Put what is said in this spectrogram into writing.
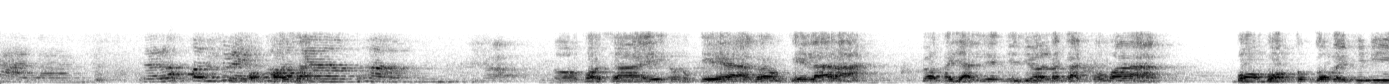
ค่ะอาจารย์แต่ละคนเกรดพองามค่ะ อ๋อพอใช้โอเคอะก็โอเคแล้วล่ะ ก็ขยันเรียนเยอะๆแล้วกันเพราะว่าบอกบอกตรงๆเลยที่นี่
